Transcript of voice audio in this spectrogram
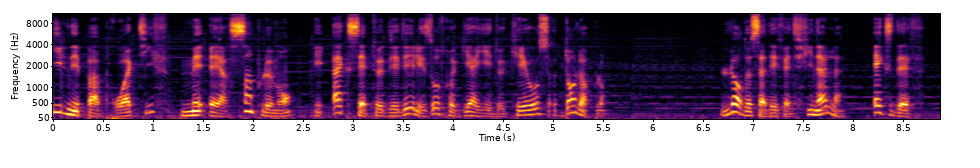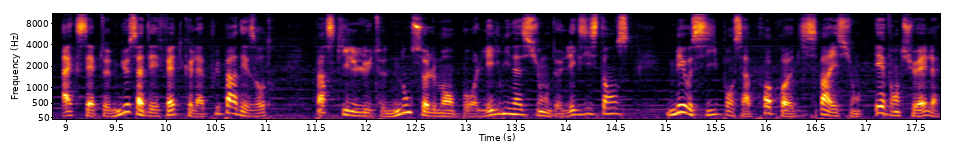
Il n'est pas proactif, mais erre simplement et accepte d'aider les autres guerriers de Chaos dans leur plan. Lors de sa défaite finale, Exdef accepte mieux sa défaite que la plupart des autres parce qu'il lutte non seulement pour l'élimination de l'existence, mais aussi pour sa propre disparition éventuelle.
